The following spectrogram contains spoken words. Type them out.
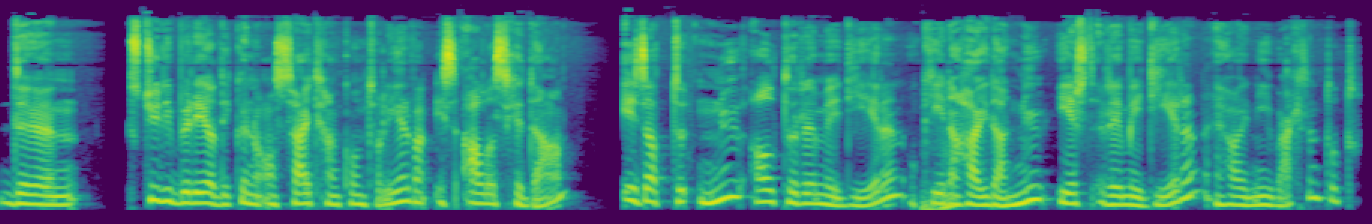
De studiebureau die kunnen on-site gaan controleren van, is alles gedaan? Is dat nu al te remediëren? Oké, dan ga je dat nu eerst remediëren en ga je niet wachten tot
